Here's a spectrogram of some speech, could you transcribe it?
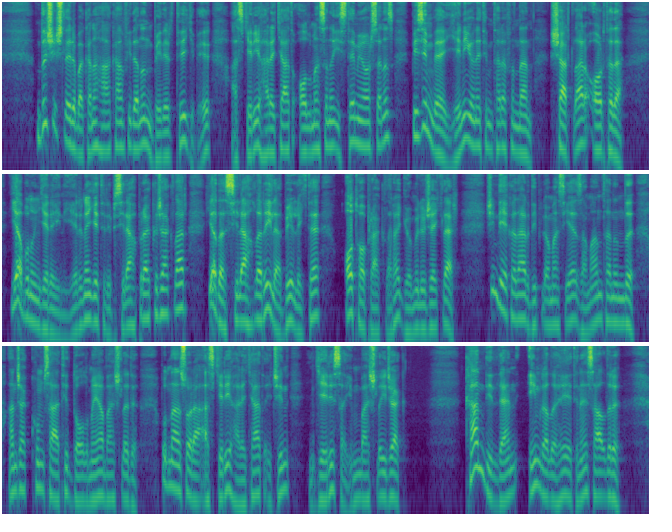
Dışişleri Bakanı Hakan Fidan'ın belirttiği gibi askeri harekat olmasını istemiyorsanız bizim ve yeni yönetim tarafından şartlar ortada. Ya bunun gereğini yerine getirip silah bırakacaklar ya da silahlarıyla birlikte o topraklara gömülecekler. Şimdiye kadar diplomasiye zaman tanındı ancak kum saati dolmaya başladı. Bundan sonra askeri harekat için geri sayım başlayacak. Kandil'den İmralı heyetine saldırı.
